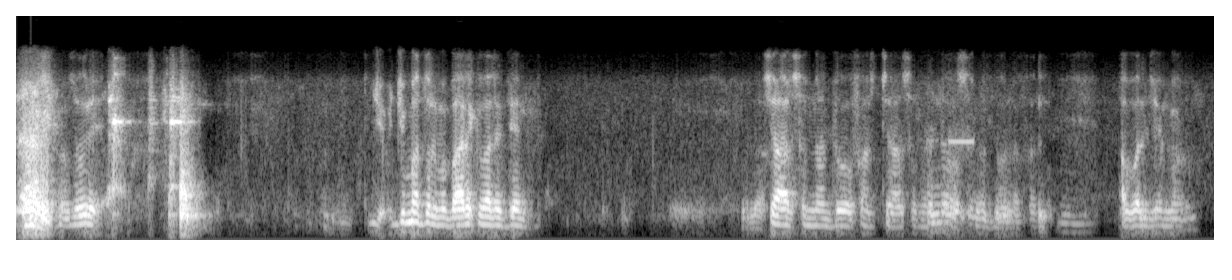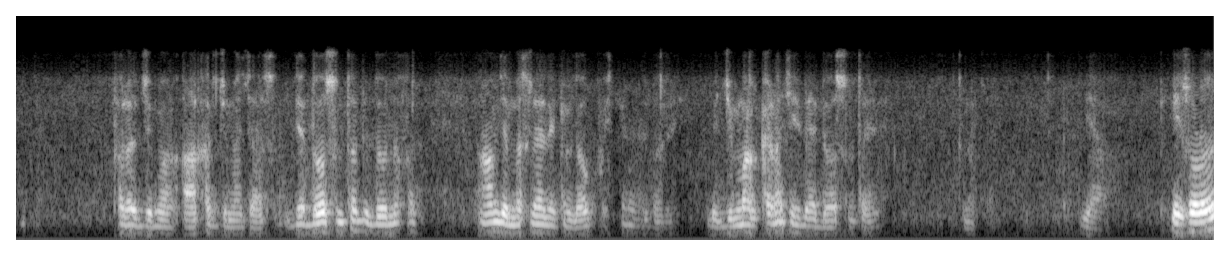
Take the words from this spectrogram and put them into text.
حضور ج- جمعہ المبارک والے دن چار سننا دو فر چار سننا دو سننا دو نفر اول جمعہ فرض جمعہ آخر جمعہ چار سننا یہ دو تھے دو نفر عام جو مسئلہ ہے لیکن لوگ پوچھتے ہیں اس بارے۔ جمعہ کرنا چاہیے دو سنتا ہے؟ سنو؟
